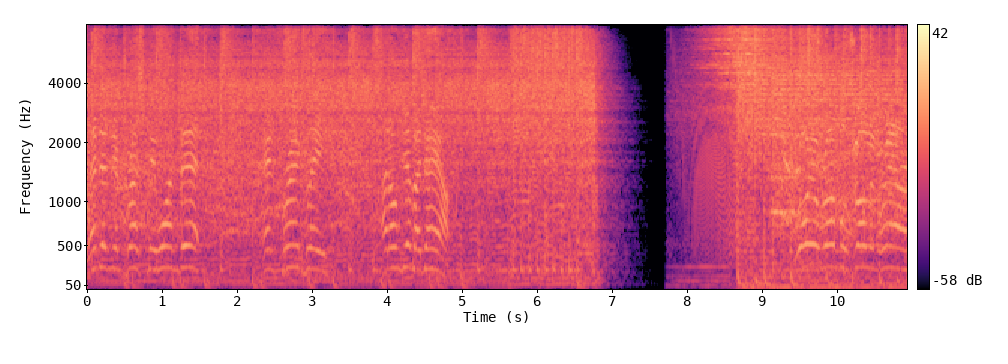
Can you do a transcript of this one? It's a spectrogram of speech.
That doesn't impress me one bit. And frankly, I don't give a damn. Royal Rumble's rolling around,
